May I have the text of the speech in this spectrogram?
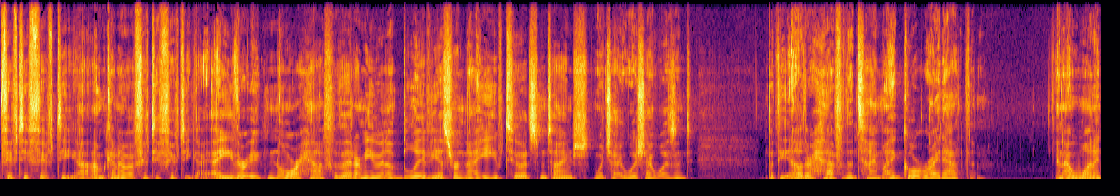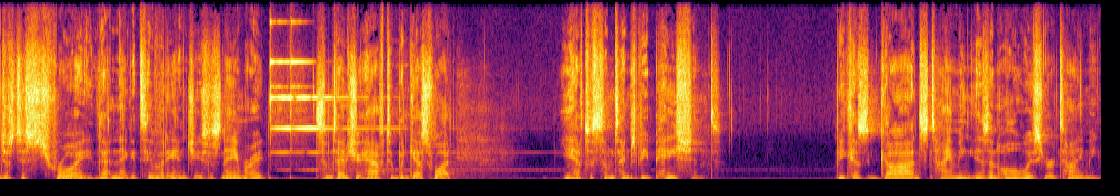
50 50. I'm kind of a 50 50 guy. I either ignore half of it, I'm even oblivious or naive to it sometimes, which I wish I wasn't. But the other half of the time, I go right at them. And I want to just destroy that negativity in Jesus' name, right? Sometimes you have to, but guess what? you have to sometimes be patient because God's timing isn't always your timing.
